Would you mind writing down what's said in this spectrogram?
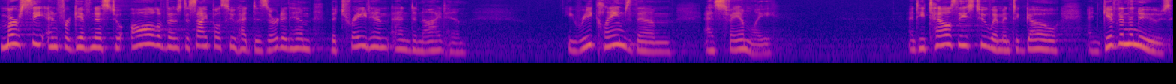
mercy and forgiveness to all of those disciples who had deserted him, betrayed him, and denied him. He reclaims them as family. And he tells these two women to go and give them the news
